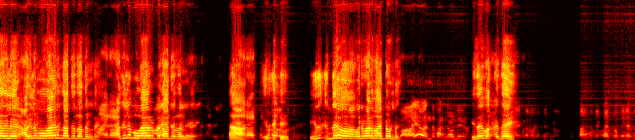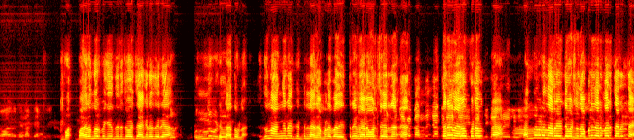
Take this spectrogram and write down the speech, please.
ഏതിൽ അതിൽ മൂവായിരം താത്തി തന്നിട്ടുണ്ട്. അതിൽ മൂവായിരം റുപ്യ താത്തി തന്നിട്ടുണ്ട്. ആ ഇത് ഇത് ഒരുപാട് മാറ്റമുണ്ട്. ഇത് ഇതേ പതിനൊന്ന് ഉറുപ്പിക്ക് ഇതിന് ചോദിച്ചാൽ എങ്ങനെ തരിക കിട്ടാത്തോണ്ട. ഇതൊന്നും അങ്ങനെ കിട്ടില്ല. നമ്മളിപ്പോ ഇത്രയും വില കുറച്ച് തരുന്ന ഇത്രയും വില ഇവിടെ കന്ന് ഇവിടെ നിറയുണ്ട് പക്ഷെ നമ്മൾ തരുമാര് തരണ്ടേ?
